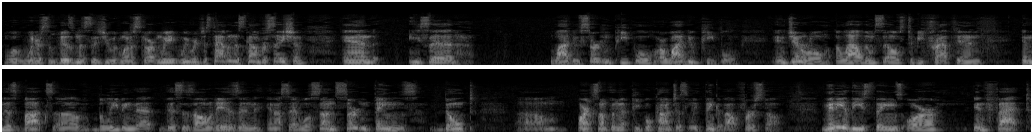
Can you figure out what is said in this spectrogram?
What, what are some businesses you would want to start? And we, we were just having this conversation, and he said, Why do certain people, or why do people in general, allow themselves to be trapped in? in this box of believing that this is all it is and and I said well son certain things don't um, aren't something that people consciously think about first off many of these things are in fact,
